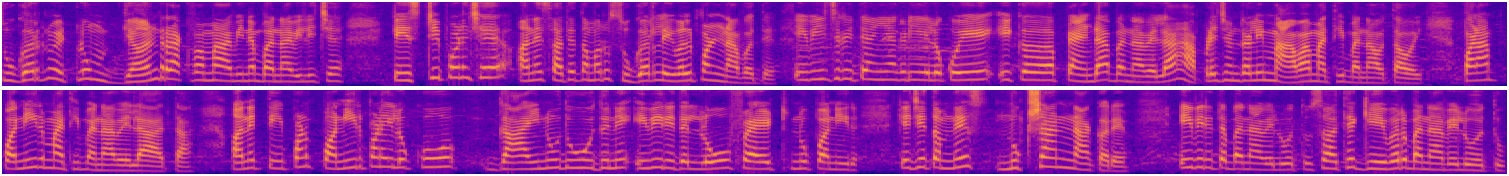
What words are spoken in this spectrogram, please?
સુગરનું એટલું ધ્યાન રાખવામાં આવીને બનાવેલી છે. ટેસ્ટી પણ છે અને સાથે તમારું સુગર લેવલ પણ ના વધે. એવી જ રીતે અહીંયા આગળ એ લોકોએ એક પેંડા બનાવેલા, આપણે જનરલી માવામાંથી બનાવતા હોય, પણ આ પનીરમાંથી બનાવેલા હતા. અને તે પણ પનીર પણ એ લોકો ગાયનું દૂધ ને એવી રીતે લો ફેટનું પનીર કે જે તમને નુકસાન ના કરે. એવી રીતે બનાવેલું હતું, સાથે ઘેવર બનાવેલું હતું.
